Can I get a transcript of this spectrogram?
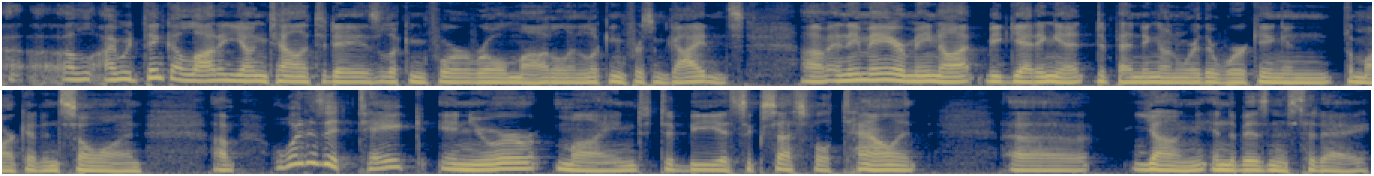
uh, I would think a lot of young talent today is looking for a role model and looking for some guidance. Um, and they may or may not be getting it depending on where they're working and the market and so on. Um, what does it take in your mind to be a successful talent uh, young in the business today?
